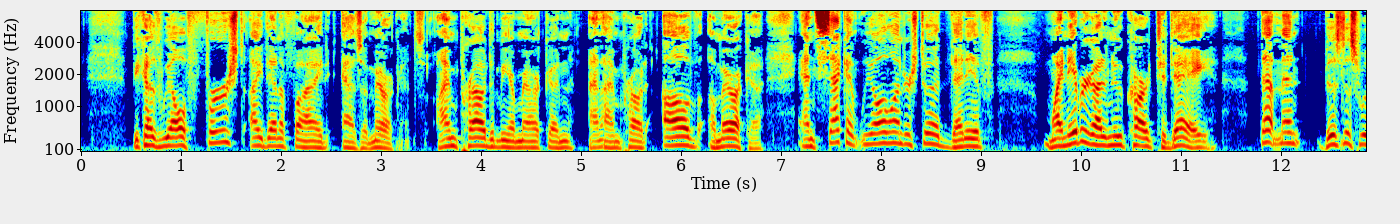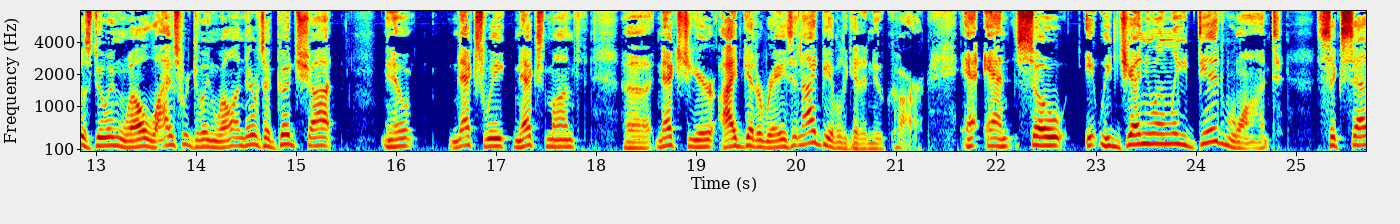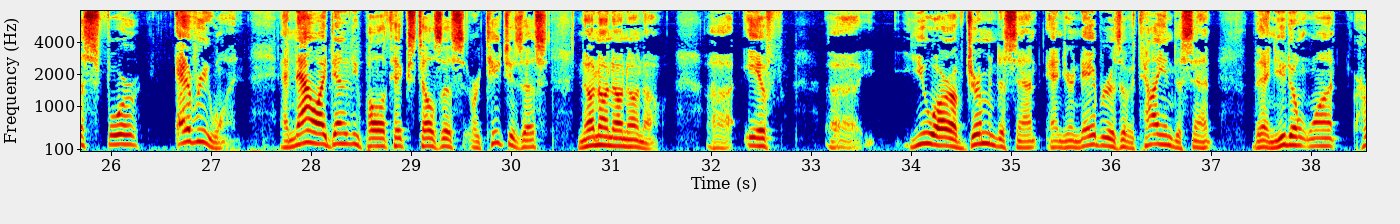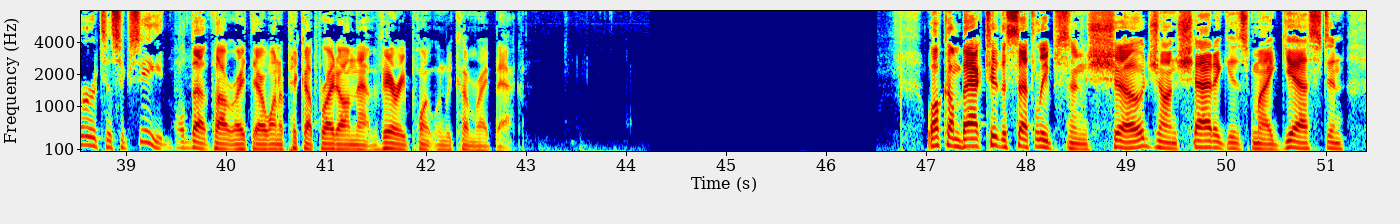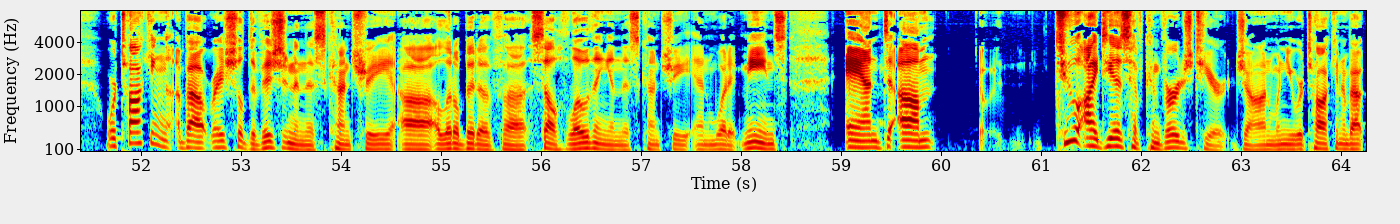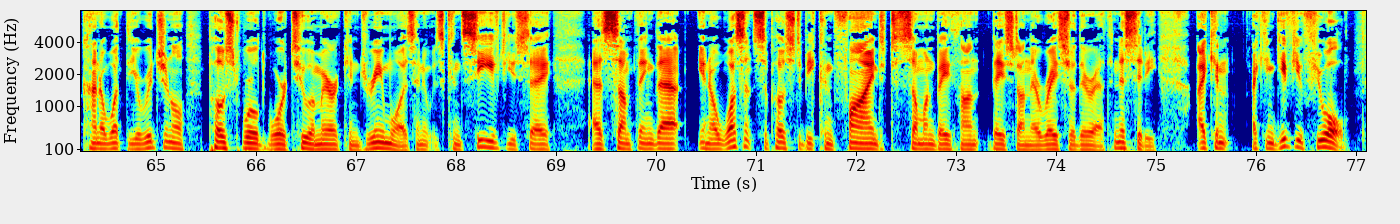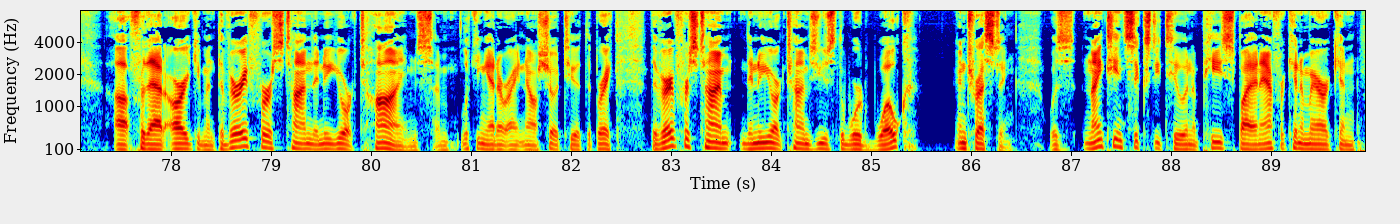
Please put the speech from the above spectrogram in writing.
because we all first identified as Americans. I'm proud to be American and I'm proud of America. And second, we all understood that if my neighbor got a new car today, that meant business was doing well, lives were doing well, and there was a good shot, you know, next week, next month, uh, next year, I'd get a raise and I'd be able to get a new car. And, and so it, we genuinely did want success for everyone. And now identity politics tells us or teaches us no, no, no, no, no. Uh, if uh, you are of German descent and your neighbor is of Italian descent, then you don't want her to succeed. Hold that thought right there. I want to pick up right on that very point when we come right back. Welcome back to the Seth Leibsohn Show. John Shadegg is my guest, and we're talking about racial division in this country, uh, a little bit of uh, self loathing in this country, and what it means. And um, two ideas have converged here, John, when you were talking about kind of what the original post World War II American dream was. And it was conceived, you say, as something that, you know, wasn't supposed to be confined to someone based on, based on their race or their ethnicity. I can, I can give you fuel uh, for that argument. The very first time the New York Times, I'm looking at it right now, I'll show it to you at the break. The very first time the New York Times used the word woke, interesting, was 1962 in a piece by an African American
